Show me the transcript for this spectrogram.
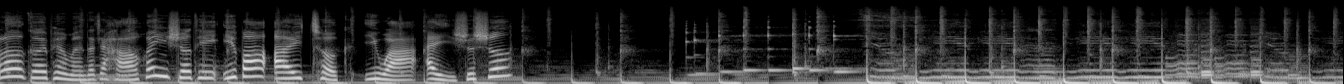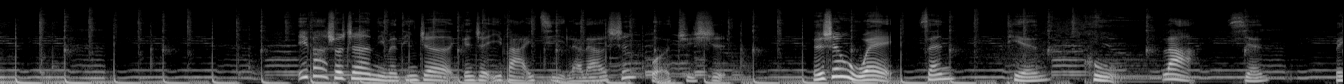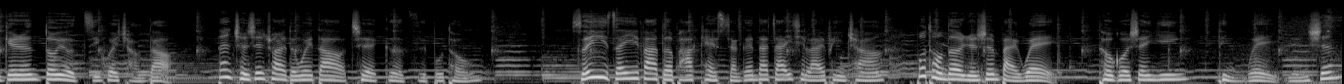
Hello，各位朋友们，大家好，欢迎收听 Eva I Talk，伊娃爱说说。伊娃说着，你们听着，跟着伊娃一起聊聊生活趣事。人生五味：酸、甜、苦、辣、咸，每个人都有机会尝到。但呈现出来的味道却各自不同，所以在伊发的 Podcast 想跟大家一起来品尝不同的人生百味，透过声音品味人生。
